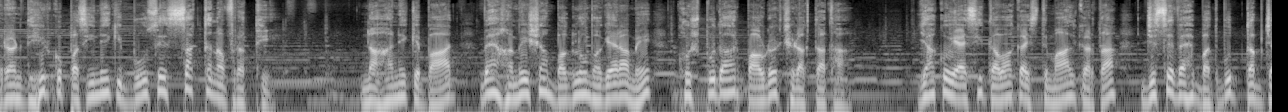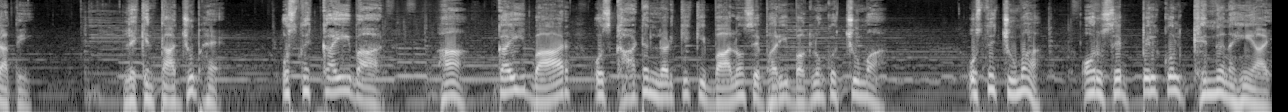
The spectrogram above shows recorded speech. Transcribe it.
रणधीर को पसीने की बू से सख्त नफरत थी। नहाने के बाद वह हमेशा बगलों वगैरह में खुशबूदार पाउडर छिड़कता था, या कोई ऐसी दवा का इस्तेमाल करता जिससे वह बदबू दब जाती। लेकिन ताजुब है, उसने कई बार, हाँ कई बार उस घाटन लड़की की बालों से भरी बगलों को चूमा। उसने चूमा और उसे बिल्कुल घिन्न नहीं आई,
